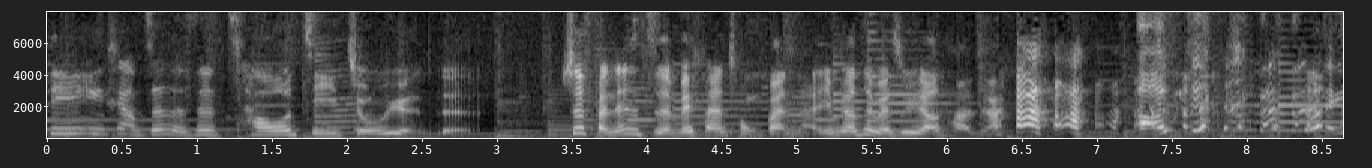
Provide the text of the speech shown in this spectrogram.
第一印象真的是超级久远的，所以反正是只能被翻同班的，也没有特别注意到他这样。哦，是 等一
